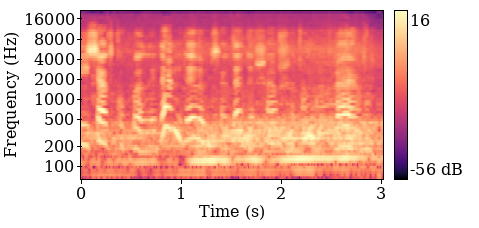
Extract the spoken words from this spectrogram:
50 купили. Йдемо, дивимося, де дешевше, там купляємо.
